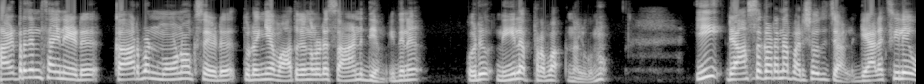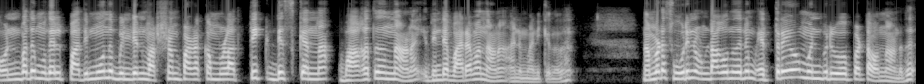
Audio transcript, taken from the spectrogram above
ഹൈഡ്രജൻ സൈനൈഡ് കാർബൺ മോണോക്സൈഡ് തുടങ്ങിയ വാതകങ്ങളുടെ സാന്നിധ്യം ഇതിന് ഒരു നീലപ്രഭ നൽകുന്നു. ഈ രാസഘടന പരിശോധിച്ചാൽ ഗാലക്സിയിലെ ഒൻപത് മുതൽ പതിമൂന്ന് ബില്യൺ വർഷം പഴക്കമുള്ള തിക് ഡിസ്ക് എന്ന ഭാഗത്തു നിന്നാണ് ഇതിന്റെ വരവെന്നാണ് അനുമാനിക്കുന്നത്. നമ്മുടെ സൂര്യൻ ഉണ്ടാകുന്നതിനും എത്രയോ മുൻപ് രൂപപ്പെട്ട ഒന്നാണിത്.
